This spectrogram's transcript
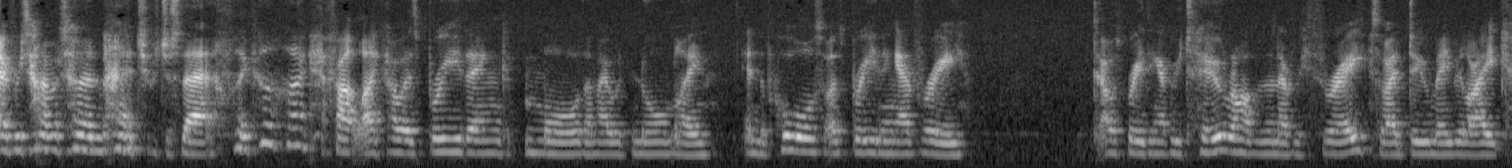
every time I turned my head, she was just there. Like, I felt like I was breathing more than I would normally in the pool. So I was breathing every, I was breathing every two rather than every three. So I'd do maybe like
